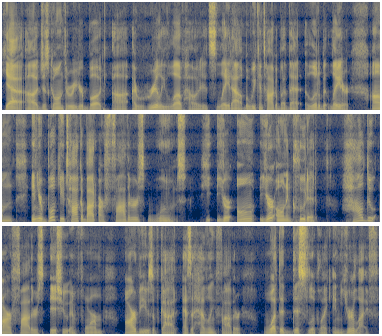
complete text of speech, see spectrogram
Yeah, uh, just going through your book, uh, I really love how it's laid out, but we can talk about that a little bit later. Um, in your book, you talk about our Father's wounds, he, your own, your own included. How do our Father's issue inform our views of God as a heavenly Father? What did this look like in your life?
